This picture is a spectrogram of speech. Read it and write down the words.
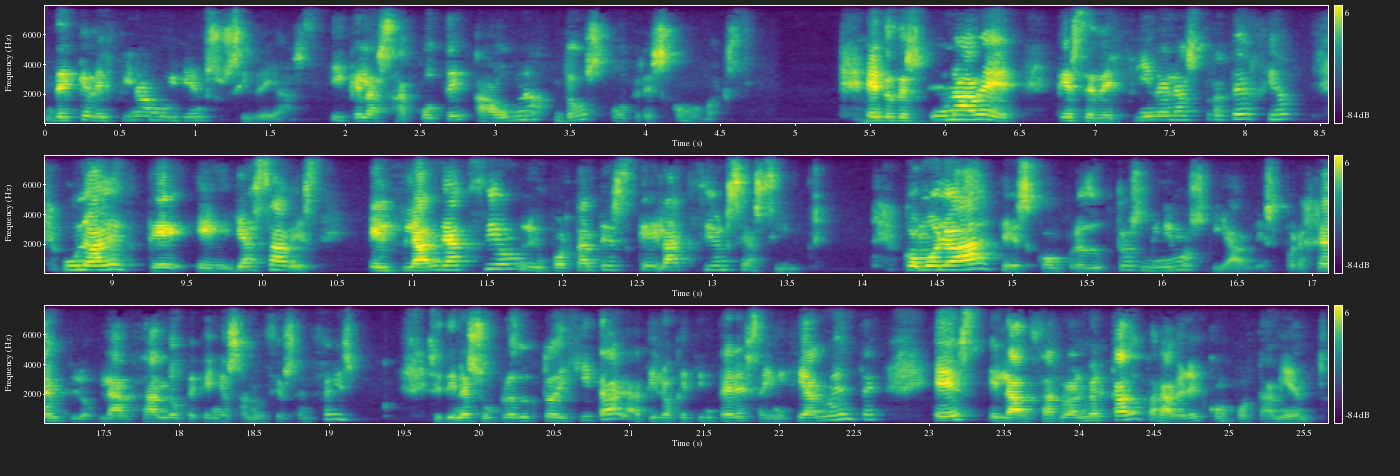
de que defina muy bien sus ideas y que las acote a una, dos o tres como máximo. Entonces, una vez que se define la estrategia, una vez que eh, ya sabes el plan de acción, lo importante es que la acción sea simple. ¿Cómo lo haces? Con productos mínimos viables. Por ejemplo, lanzando pequeños anuncios en Facebook si tienes un producto digital, a ti lo que te interesa inicialmente es lanzarlo al mercado para ver el comportamiento.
